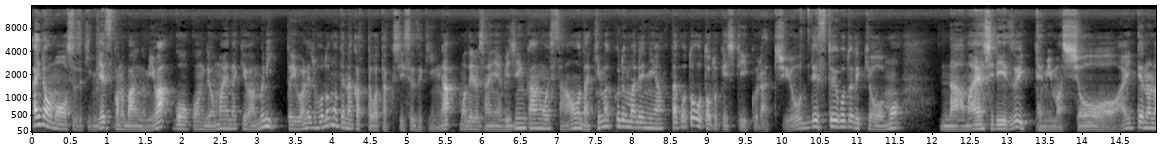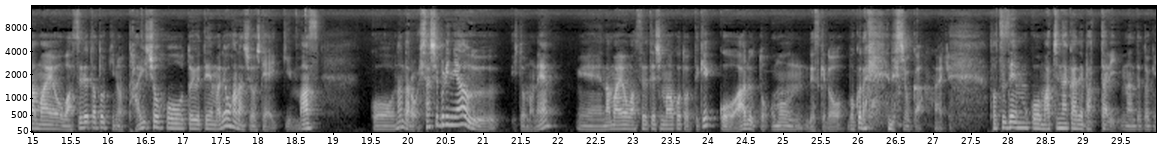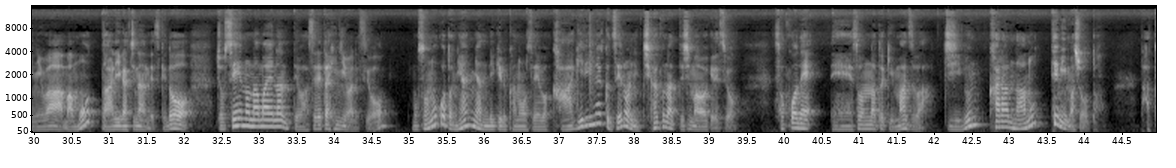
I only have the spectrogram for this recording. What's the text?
はいどうも、鈴木です。この番組は合コンでお前だけは無理と言われるほどモテなかった私、鈴木がモデルさんや美人看護師さんを抱きまくるまでにあったことをお届けしていくラジオです。ということで今日も名前シリーズ行ってみましょう。相手の名前を忘れた時の対処法というテーマでお話をしていきます。こう、なんだろう、久しぶりに会う人のね、えー、名前を忘れてしまうことって結構あると思うんですけど、僕だけでしょうか？はい。突然こう街中でばったりなんて時には、まあ、もっとありがちなんですけど、女性の名前なんて忘れた日にはですよ、もうその子とニャンニャンできる可能性は限りなくゼロに近くなってしまうわけですよ。そこで、えー、そんな時まずは自分から名乗ってみましょうと。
